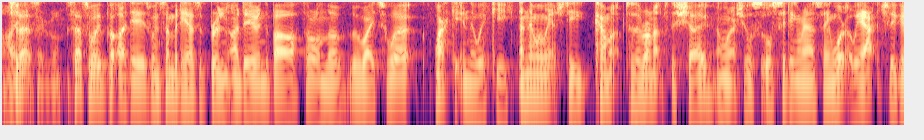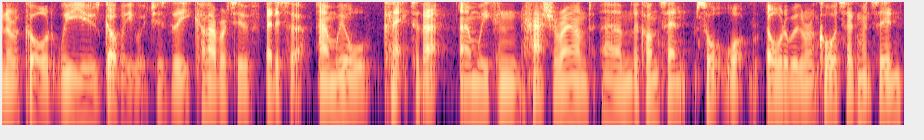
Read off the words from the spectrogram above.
eyes So that's, of everyone. so that's where we put ideas. When somebody has a brilliant idea in the bath or on the, the way to work, whack it in the wiki. And then when we actually come up to the run up to the show and we're actually all, all sitting around saying, what are we actually going to record? We use Gobby, which is the collaborative editor. And we all connect to that and we can hash around um, the content, sort what order we're going to record segments in,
